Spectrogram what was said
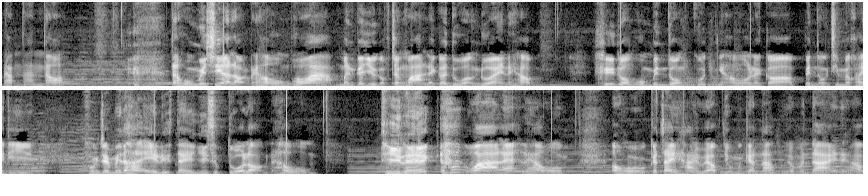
แบบนั้นเนาะแต่ผมไม่เชื่อหรอกนะครับผมเพราะว่ามันก็อยู่กับจังหวะและก็ดวงด้วยนะครับ คือดวงผมเป็นดวงกุดนะครับผมแล้วก็เป็นดวงที่ไม่ค่อยดี คงจะไม่ได้เอลิสใน 20 ตัวหรอกนะครับผมทีเล็ก ว่าแล้วนะครับผมโอ้โหก็ใจหายแวบอยู่เหมือนกันนะเผื่อมันได้นะครับ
